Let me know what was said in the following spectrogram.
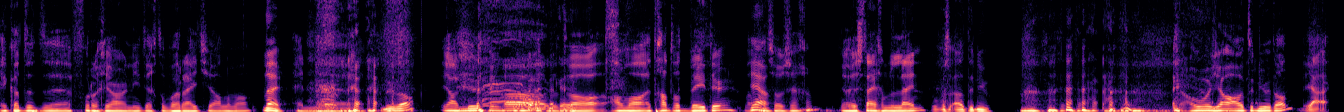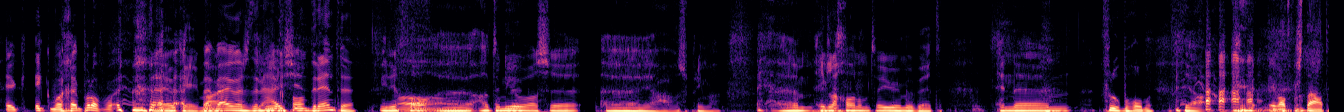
ik had het eh, vorig jaar niet echt op een rijtje allemaal. Nee. En eh, Nu wel? ja, nu vind ik Ah, het wel allemaal, het gaat wat beter, laat Ja. ik het zo zeggen. Eh, stijgende lijn. Hoe was oud en nieuw? Nou, hoe was jouw auto nu dan? Ja, ik, ik word geen prof hoor. Nee, oké, Bij maar mij was het een huisje geval- in Drenthe. in ieder geval, Oh, eh oud en nieuw was, eh, eh, ja, was prima. Ehm, ik lag gewoon om twee uur in mijn bed. En ehm, Vroeg begonnen. ja, wat verstaat.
